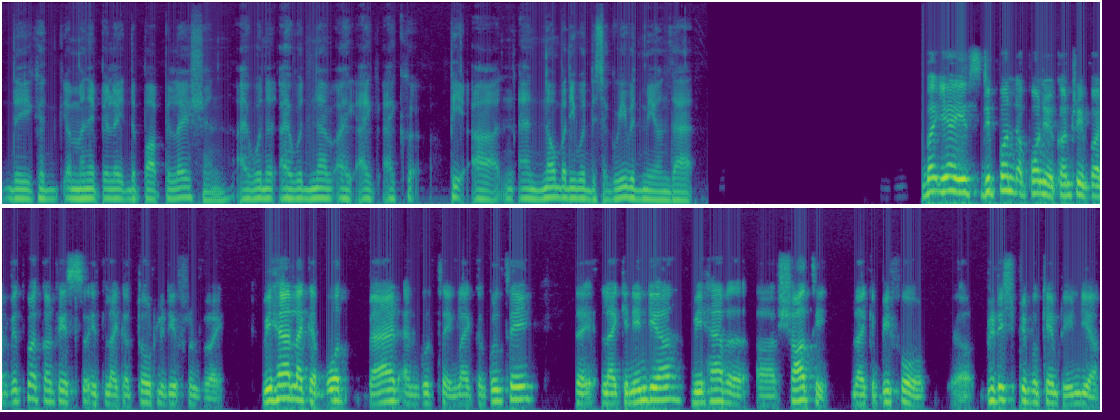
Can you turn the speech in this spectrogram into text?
they could manipulate the population. I wouldn't i would never i i, I could uh and nobody would disagree with me on that But yeah, it's depend upon your country. But with my country, it's, it's like a totally different way. We had like a both bad and good thing. Like a good thing, like in India, we have a, a shati. Like before, uh, British people came to India.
